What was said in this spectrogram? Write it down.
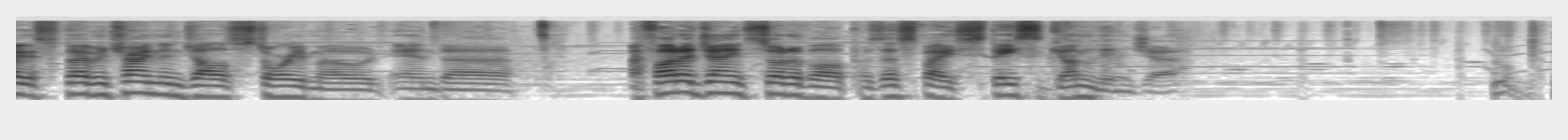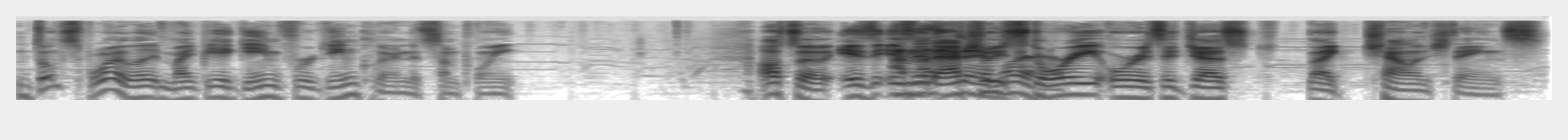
Okay, so I've been trying Ninjala story mode, and uh, I fought a giant soda ball possessed by a space gum ninja. Don't spoil it. It might be a game for game clearing at some point. Also, is is I'm it actually story or is it just like challenge things?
